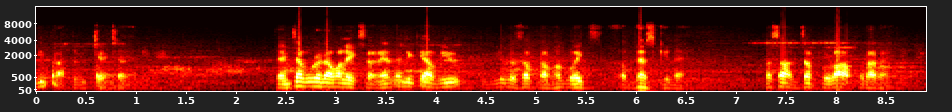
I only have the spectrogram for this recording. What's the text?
ही प्राथमिक चर्चा झाली. त्यांच्याकडून आम्हाला एक सांगण्यात आलं की आम्ही तुम्ही जसा प्रभाग वाईज अभ्यास केला आहे तसा आमचा थोडा अपुरा राहिलेला आहे.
